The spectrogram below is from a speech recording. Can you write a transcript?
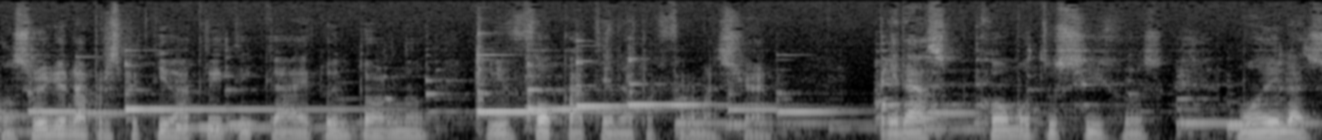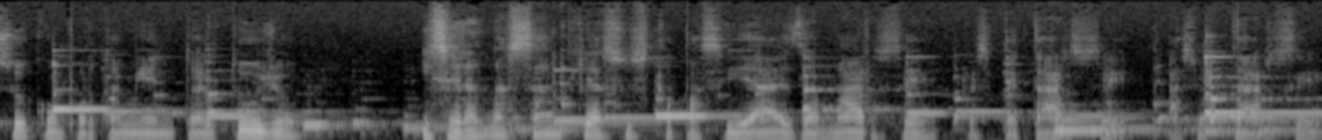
Construye una perspectiva crítica de tu entorno y enfócate en la transformación. Verás cómo tus hijos modelan su comportamiento al tuyo y serán más amplias sus capacidades de amarse, respetarse, aceptarse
